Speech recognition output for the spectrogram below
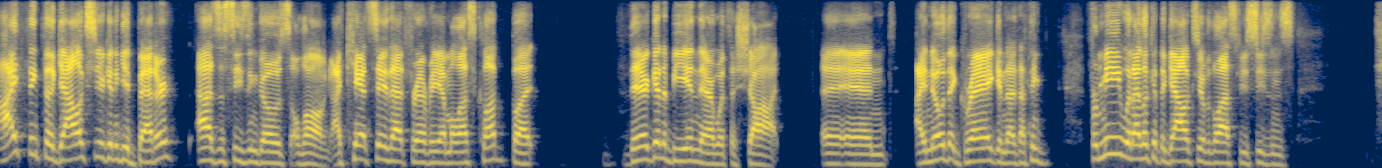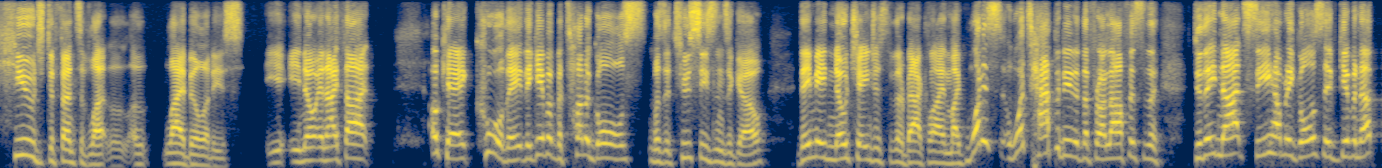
I think the Galaxy are going to get better as the season goes along. I can't say that for every MLS club, but they're going to be in there with a shot. And I know that Greg, and I think for me, when I look at the Galaxy over the last few seasons, huge defensive li- liabilities, you, you know, and I thought, okay, cool. They, they gave up a ton of goals. Was it two seasons ago? They made no changes to their back line. Like, what is what's happening at the front office? Do they not see how many goals they've given up?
